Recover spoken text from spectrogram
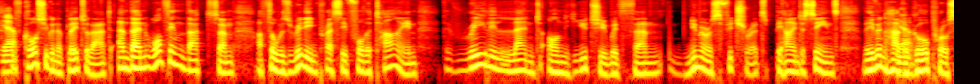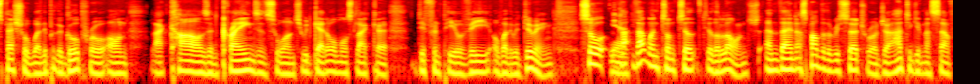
Yeah. Of course, you're going to play to that. And then one thing that um, I thought was really impressive for the time. They really lent on YouTube with um, numerous featurettes behind the scenes. They even had a GoPro special where they put the GoPro on like cars and cranes and so on. You would get almost like a different POV of what they were doing. So Yeah. that, that went on till, till the launch. And then, as part of the research, Roger, I had to give myself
